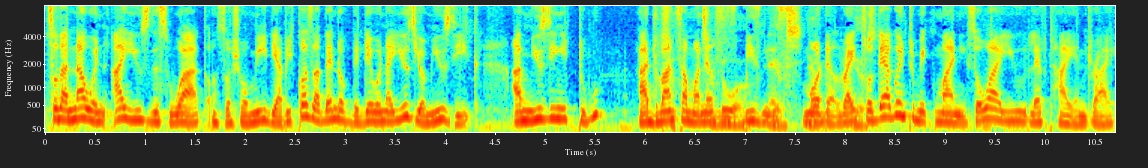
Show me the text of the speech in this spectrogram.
So that now when I use this work on social media, because at the end of the day, when I use your music, I'm using it to advance To- someone to else's business yes, yeah, model, right? So they are going to make money. So why are you left high and dry?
